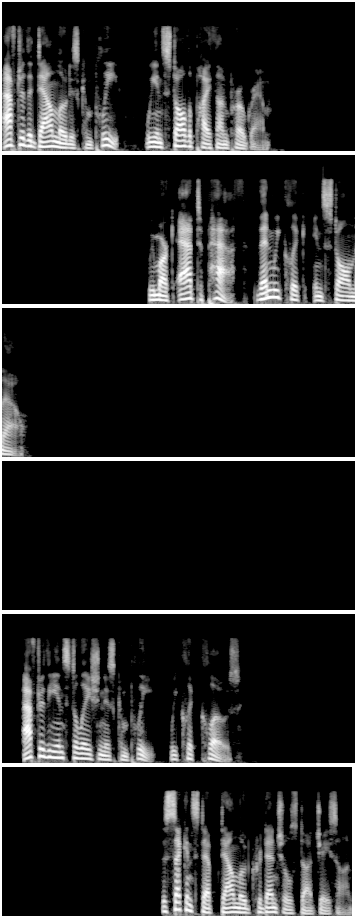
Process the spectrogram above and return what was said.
After the download is complete, we install the Python program. We mark Add to Path, then we click Install Now. After the installation is complete, we click Close. The second step, download credentials.json.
